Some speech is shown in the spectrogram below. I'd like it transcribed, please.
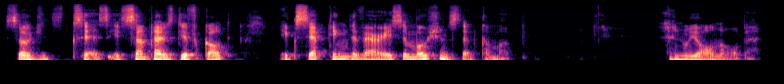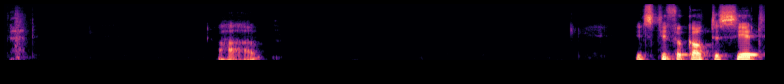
so says it's sometimes difficult accepting the various emotions that come up. And we all know about that. Uh, it's difficult to sit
